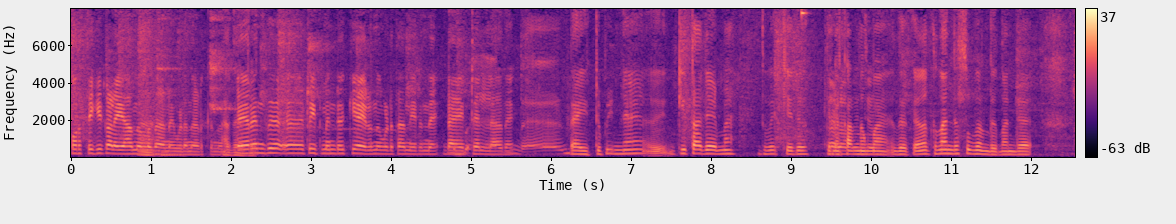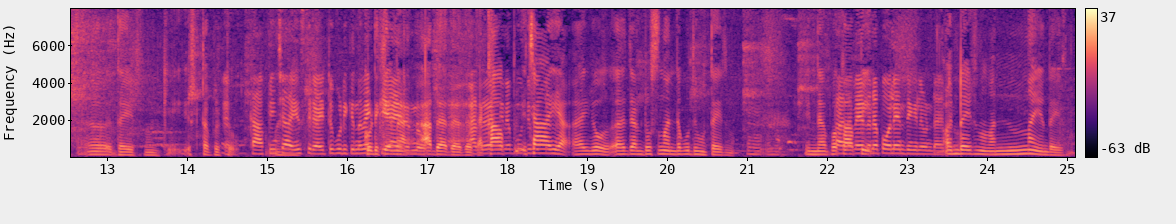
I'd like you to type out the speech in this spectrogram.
പുറത്തേക്ക് കളയാന്നുള്ളതാണ് ഇവിടെ നടക്കുന്നത്. വേറെ എന്ത് ട്രീറ്റ്മെന്റ് ഒക്കെ ആയിരുന്നു ഇവിടെ തന്നിരുന്നത് ഡയറ്റ് അല്ലാതെ? ഡയറ്റ് പിന്നെ എനിക്ക് തലേമ ഇത് വെക്കൽ പിന്നെ കണ്ണുമ്മ ഇതൊക്കെ. എനിക്ക് നല്ല സുഖമുണ്ട്. നല്ല ഇതായിരുന്നു എനിക്ക് ഇഷ്ടപ്പെട്ടു. കാപ്പിയും ചായയും സ്ഥിരമായിട്ട് കുടിക്കുന്ന കുടിക്കുന്ന അതെ അതെ അതെ അതെ. കാപ്പി ചായ. അയ്യോ രണ്ടു ദിവസം നല്ല ബുദ്ധിമുട്ടായിരുന്നു. പിന്നെ അപ്പോൾ കാപ്പി പോലെ എന്തെങ്കിലും ഉണ്ടായിരുന്നു? നന്നായി ഉണ്ടായിരുന്നു.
